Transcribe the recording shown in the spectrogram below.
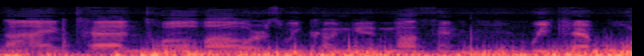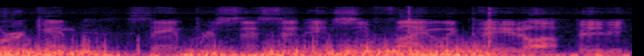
9, 10, 12 hours. We couldn't get nothing. We kept working, same persistent, and she finally paid off, baby.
